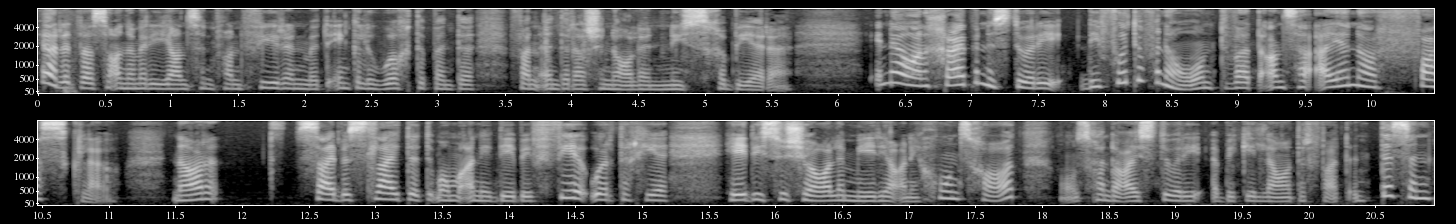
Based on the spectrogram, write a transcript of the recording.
Ja, dit was Anne Marie Jansen van Vuren met enkele hoogtepunte van internasionale nuusgebeure. En nou 'n aangrypende storie, die foto van 'n hond wat aan sy eienaar vasklou. Na sy besluit het om hom aan die DBV oor te gee, het die sosiale media aan die gons gehad. Maar ons gaan daai storie 'n bietjie later vat. Intussen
